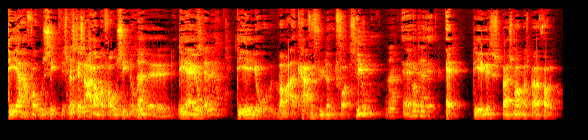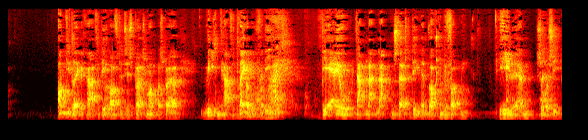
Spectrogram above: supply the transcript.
Det jeg har forudset, hvis man skal snakke om at forudse noget, Ja. øh, det er jo, det er jo, hvor meget kaffe fylder i folks liv. Ja, okay. At, at det er ikke et spørgsmål om at spørge folk, om de drikker kaffe. Det er ofte til spørgsmål om at spørge, hvilken kaffe drikker du? Fordi Right. det er jo langt, langt, langt den største del af den voksne befolkning i hele verden, så at sige.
